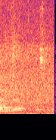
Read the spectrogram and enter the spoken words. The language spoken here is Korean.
감사합니다.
